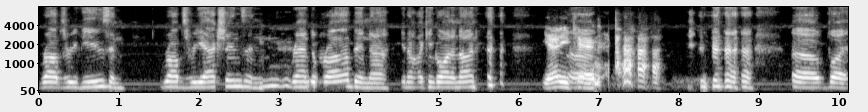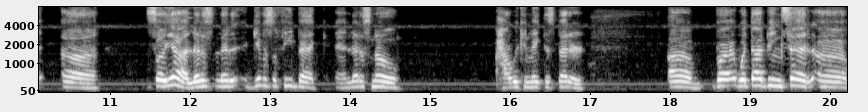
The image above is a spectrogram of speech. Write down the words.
Rob's reviews and Rob's reactions and Random Rob and uh, you know I can go on and on. Yeah, you can. uh, but uh, so yeah, let us let it give us a feedback and let us know how we can make this better. Um, but with that being said, uh,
